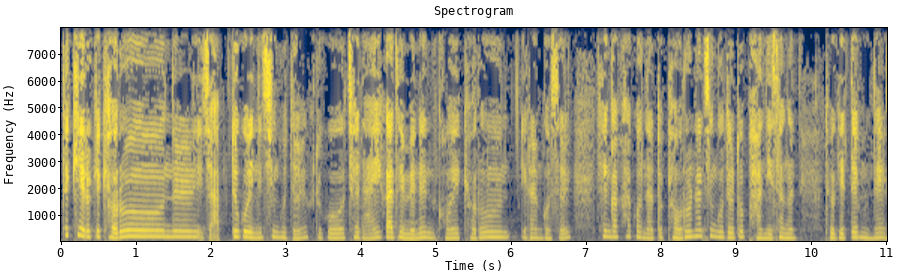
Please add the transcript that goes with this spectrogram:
특히 이렇게 결혼을 이제 앞두고 있는 친구들 그리고 제 나이가 되면은 거의 결혼이라는 것을 생각하거나 또 결혼한 친구들도 반 이상은 되기 때문에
